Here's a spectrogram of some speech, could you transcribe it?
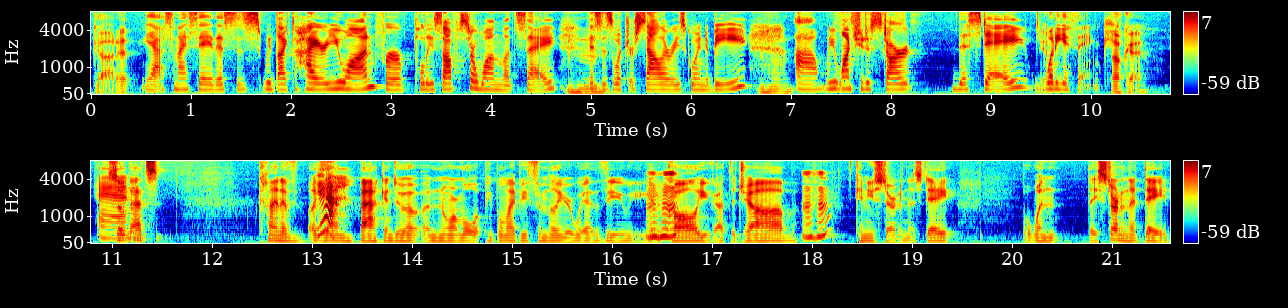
got it. Yes, and I say, this is, we'd like to hire you on for police officer one, let's say. Mm-hmm. This is what your salary is going to be. Um, we want you to start this day. What do you think? Okay. so that's kind of Yeah. again back into a, a normal what people might be familiar with. You, you Mm-hmm. get a call, you got the job. Can you start on this date? But when they start on that date,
